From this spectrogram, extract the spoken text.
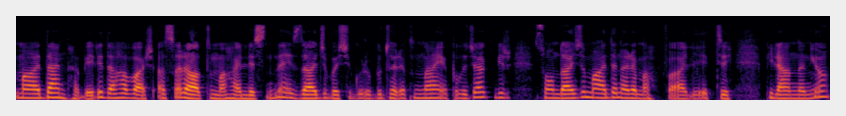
maden haberi daha var. Asaraltı Mahallesi'nde Eczacıbaşı grubu tarafından yapılacak bir sondajlı maden arama faaliyeti planlanıyor.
